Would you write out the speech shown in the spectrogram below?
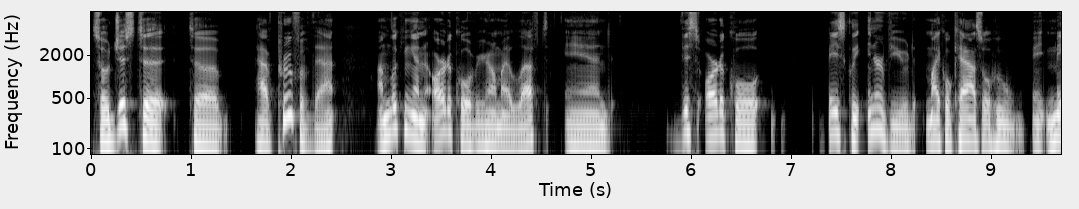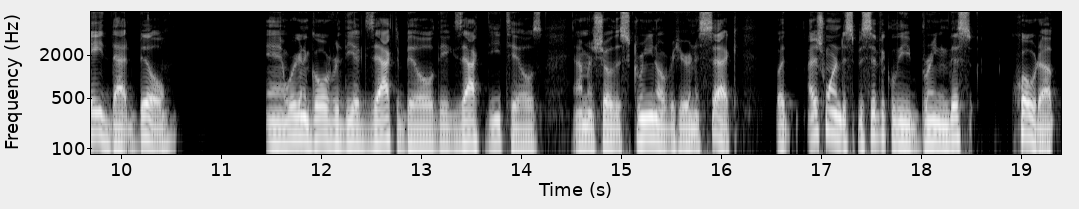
So just to to have proof of that, I'm looking at an article over here on my left, and this article basically interviewed Michael Castle, who made that bill. And we're going to go over the exact bill, the exact details, and I'm going to show the screen over here in a sec. but I just wanted to specifically bring this quote up.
